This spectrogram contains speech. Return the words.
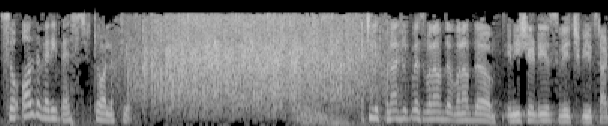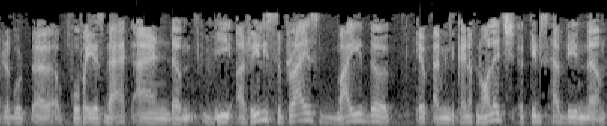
So all the very best to all of you. Actually, Financial Quest one of the one of the initiatives which we've started about uh, four five years back, and um, we are really surprised by the I mean the kind of knowledge kids have been. Um,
